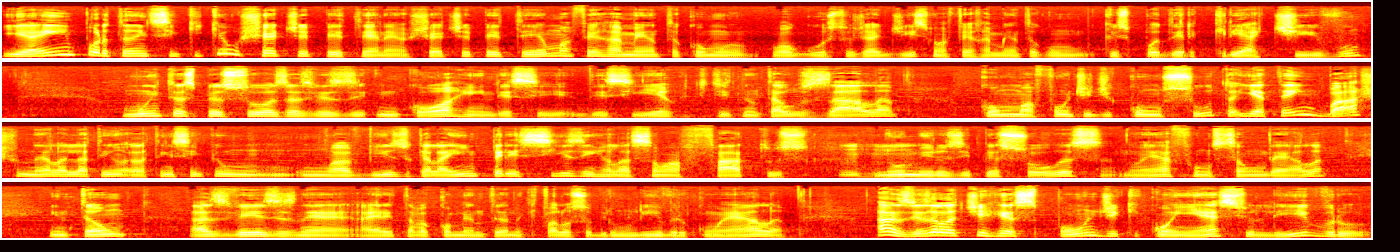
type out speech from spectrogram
E aí é importante, assim, o que que é o Chat GPT, né? O Chat GPT é uma ferramenta, como o Augusto já disse, uma ferramenta com esse poder criativo. Muitas pessoas, às vezes, incorrem desse, desse erro de tentar usá-la como uma fonte de consulta. E até embaixo, né, ela, tem, ela tem sempre um, um aviso que ela é imprecisa em relação a fatos, números e pessoas. Não é a função dela. Então, às vezes, né, a Erika estava comentando que falou sobre um livro com ela. Às vezes ela te responde que conhece o livro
